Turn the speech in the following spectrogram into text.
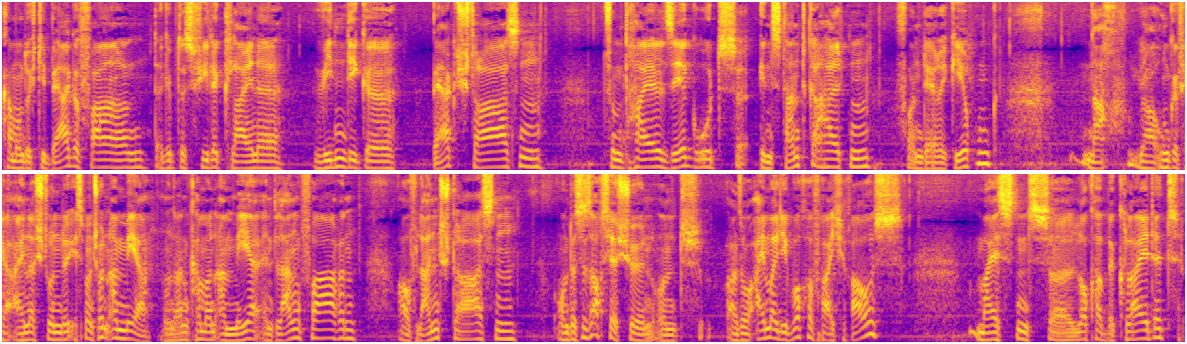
kann man durch die Berge fahren. Da gibt es viele kleine, windige Bergstraßen, zum Teil sehr gut instand gehalten von der Regierung nach ja, ungefähr einer Stunde ist man schon am Meer. Und dann kann man am Meer entlangfahren, auf Landstraßen. Und das ist auch sehr schön. Und also einmal die Woche fahre ich raus, meistens äh, locker bekleidet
